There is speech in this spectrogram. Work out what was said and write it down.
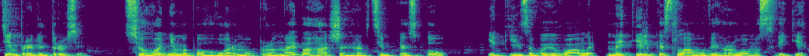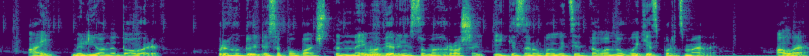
Всім привіт, друзі! Сьогодні ми поговоримо про найбагатших гравців CSGO, які завоювали не тільки славу в ігровому світі, а й мільйони доларів. Приготуйтеся побачити неймовірні суми грошей, які заробили ці талановиті спортсмени. Але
